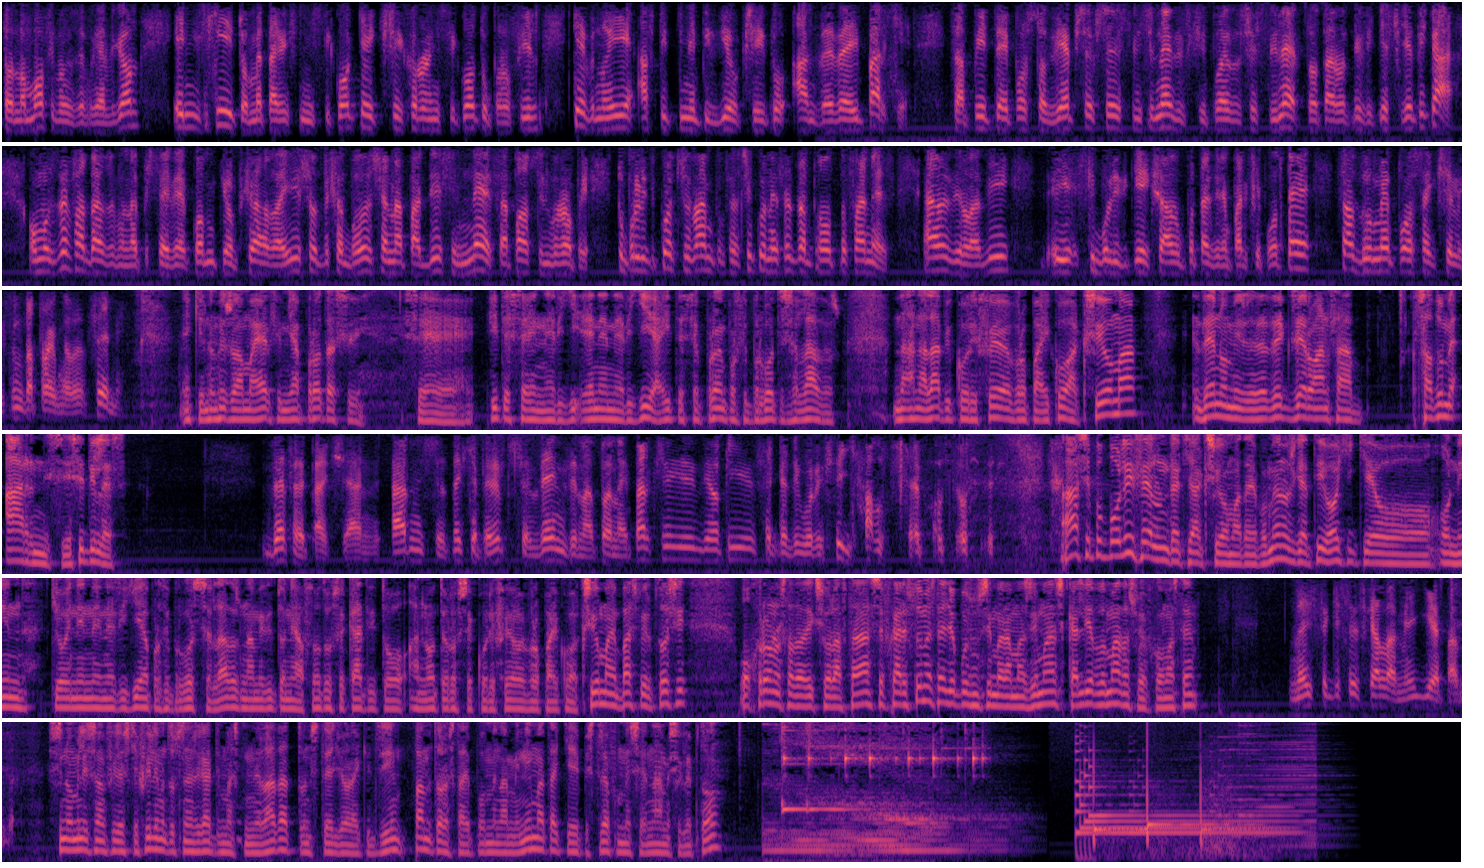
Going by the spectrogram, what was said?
των ομόφυλων ζευγαριών ενισχύει το μεταρρυθμιστικό και εξυγχρονιστικό του προφίλ και ευνοεί αυτή την επιδίωξή του, αν βέβαια υπάρχει. Θα πείτε πως το διέψευσε στη συνέντευξη που έδωσε στην ΕΡΤ όταν ρωτήθηκε σχετικά. Όμως δεν φαντάζομαι να πιστεύει ακόμη και ο πιο αδαής ότι θα μπορούσε να απαντήσει ναι, θα πάω στην Ευρώπη. Το πολιτικό τσουδάμι που θα σήκωνε θα ήταν πρωτοφανέ. Άρα δηλαδή ε, στην πολιτική εξάρου ποτέ δεν υπάρχει ποτέ. Θα δούμε πώς θα εξελιχθούν τα πράγματα. Θέλει. Ε, και νομίζω άμα έρθει μια πρόταση σε, είτε σε εν ενεργεία είτε σε πρώην Πρωθυπουργό της Ελλάδος να αναλάβει κορυφαίο ευρωπαϊκό αξίωμα δεν, νομίζω, δεν ξέρω αν θα θα δούμε άρνηση. Εσύ τι λες; Δεν θα υπάρξει άρνηση. Άρνηση σε τέτοια περίπτωση δεν είναι δυνατό να υπάρξει διότι θα κατηγορηθεί για άλλο θέμα. Άσε που πολλοί θέλουν τέτοια αξιώματα. Επομένως, γιατί όχι και ο, ο νυν και ο νυν ενεργεία πρωθυπουργός της Ελλάδος να μην δει τον εαυτό του σε κάτι το ανώτερο, σε κορυφαίο ευρωπαϊκό αξίωμα. Εν πάση περιπτώσει, ο χρόνος θα τα δείξει όλα αυτά. Σε ευχαριστούμε, Στέλιο, που ήσουν σήμερα μαζί μας. Καλή εβδομάδα σου ευχόμαστε. Να είστε και εσείς καλά, με υγεία πάντα. Συνομιλήσαμε φίλες και φίλοι με τον συνεργάτη μας στην Ελλάδα, τον Στέλιο Ρακιτζή. Πάμε τώρα στα επόμενα μηνύματα και επιστρέφουμε σε 1,5 λεπτό.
